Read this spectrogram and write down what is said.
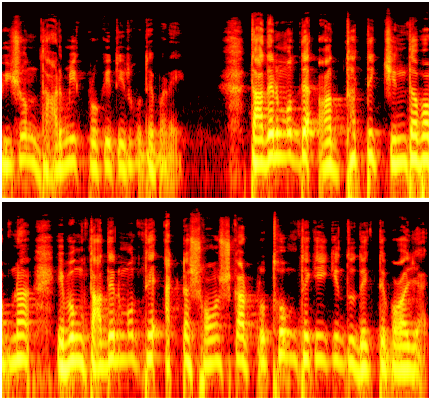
ভীষণ ধার্মিক প্রকৃতির হতে পারে। তাদের মধ্যে আধ্যাত্মিক চিন্তাভাবনা এবং তাদের মধ্যে একটা সংস্কার প্রথম থেকেই কিন্তু দেখতে পাওয়া যায়।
